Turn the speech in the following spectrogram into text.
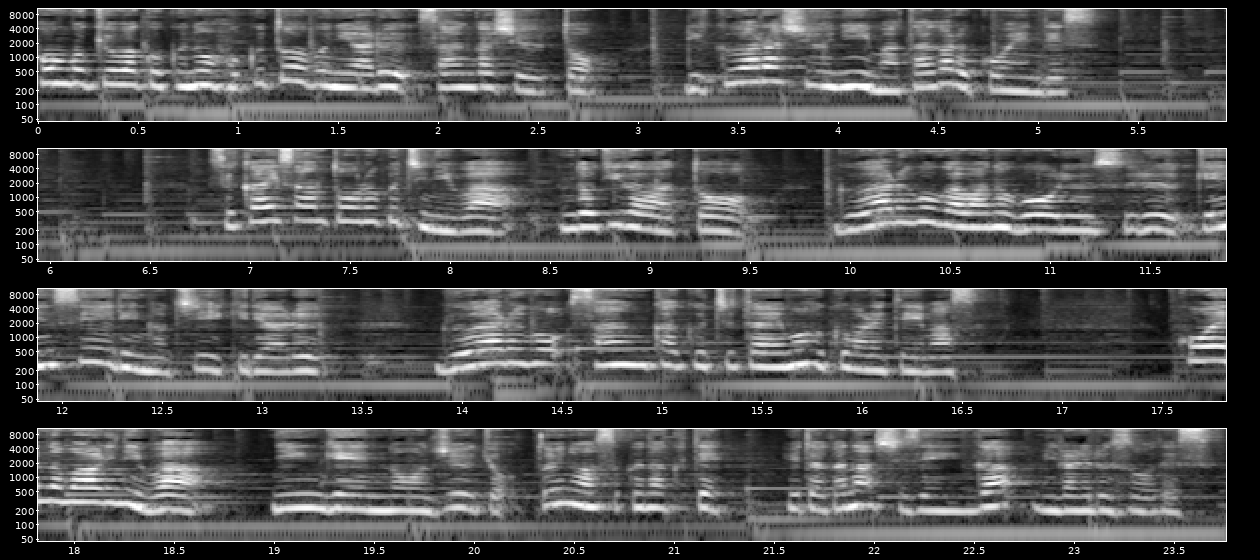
コンゴ共和国の北東部にあるサンガ州とリクアラ州にまたがる公園です。世界遺産登録地にはンドキ川とグアルゴ川の合流する原生林の地域であるグアルゴ三角地帯も含まれています。公園の周りには人間の住居というのは少なくて豊かな自然が見られるそうです。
